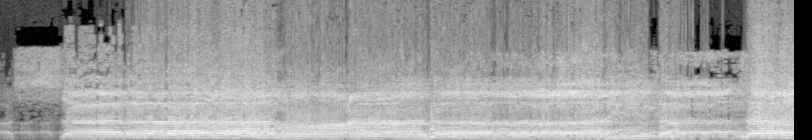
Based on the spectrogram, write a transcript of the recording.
السلام عليك. زين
